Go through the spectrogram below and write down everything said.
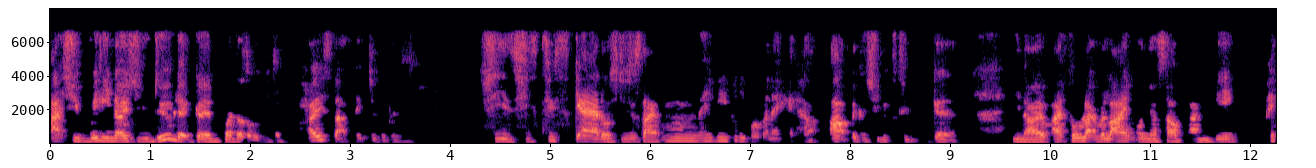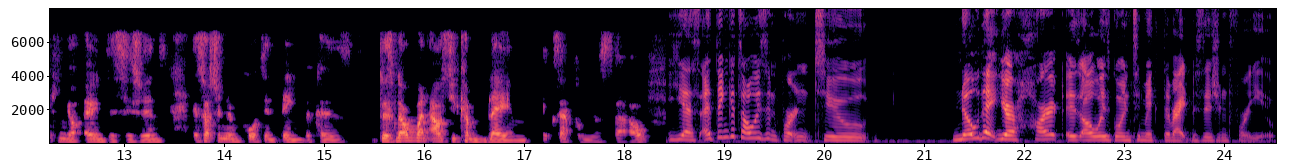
Actually, really knows you do look good, but doesn't want you to post that picture because she's she's too scared or she's just like mm, maybe people are gonna hit her up because she looks too good. You know i feel like relying on yourself and being picking your own decisions is such an important thing because there's no one else you can blame except from yourself. Yes i think it's always important to know that your heart is always going to make the right decision for you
